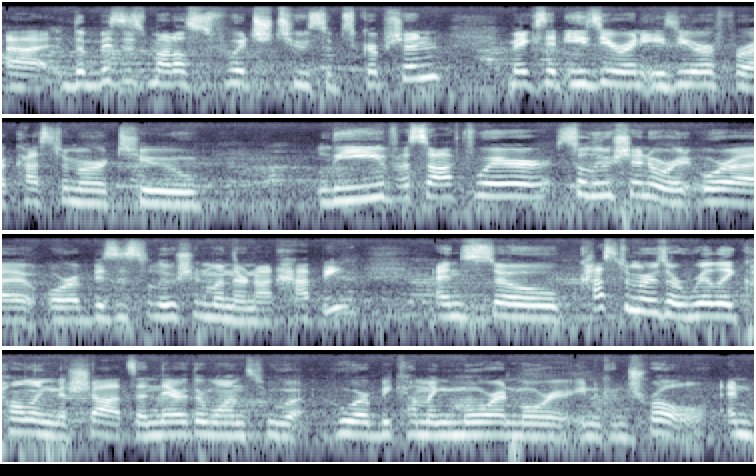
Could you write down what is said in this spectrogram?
uh, the business model switch to subscription makes it easier and easier for a customer to leave a software solution or, or, a, or a business solution when they're not happy. And so customers are really calling the shots and they're the ones who, who are becoming more and more in control. And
